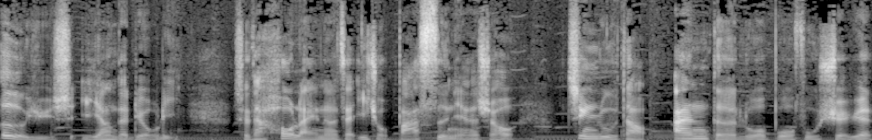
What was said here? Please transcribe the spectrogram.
俄语是一样的流利，所以他后来呢，在一九八四年的时候，进入到安德罗波夫学院。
